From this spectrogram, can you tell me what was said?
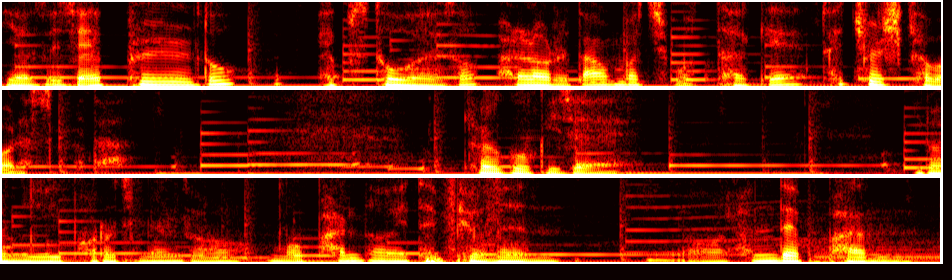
이어서 이제 애플도 앱스토어에서 팔러를 다운받지 못하게 퇴출시켜 버렸습니다. 결국 이제 이런 일이 벌어지면서 뭐 팔러의 대표는 어, 현대판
